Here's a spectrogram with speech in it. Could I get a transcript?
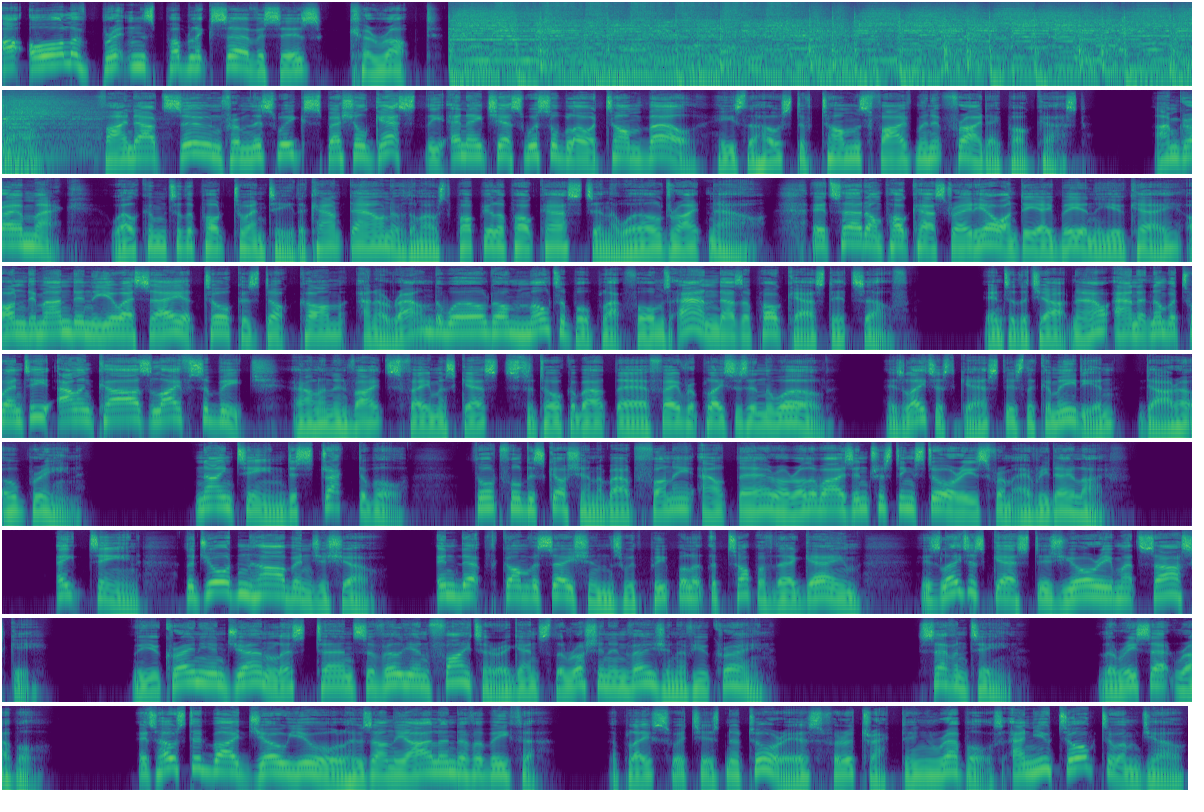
Are all of Britain's public services corrupt? Find out soon from this week's special guest, the NHS whistleblower Tom Bell. He's the host of Tom's 5 Minute Friday podcast. I'm Graham Mack. Welcome to the Pod 20, the countdown of the most popular podcasts in the world right now. It's heard on podcast radio on DAB in the UK, on demand in the USA at talkers.com, and around the world on multiple platforms and as a podcast itself. Into the chart now, and at number 20, Alan Carr's Life's a Beach. Alan invites famous guests to talk about their favourite places in the world. His latest guest is the comedian Dara Ó Briain. 19. Distractible. Thoughtful discussion about funny, out there, or otherwise interesting stories from everyday life. 18. The Jordan Harbinger Show. In depth conversations with people at the top of their game. His latest guest is Yuri Matsarsky, the Ukrainian journalist turned civilian fighter against the Russian invasion of Ukraine. 17. The Reset Rebel. It's hosted by Joe Yule, who's on the island of Ibiza, a place which is notorious for attracting rebels. And you talk to them, Joe.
